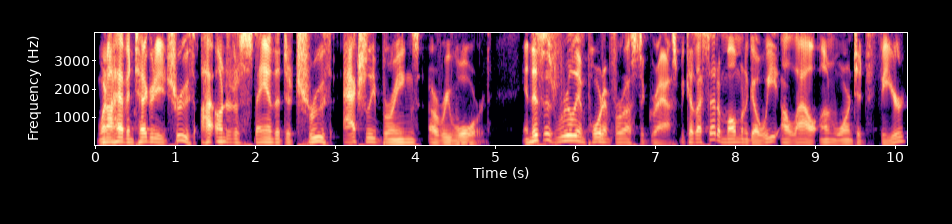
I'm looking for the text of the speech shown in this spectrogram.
when I have integrity to truth, I understand that the truth actually brings a reward. And this is really important for us to grasp because I said a moment ago, we allow unwarranted fear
